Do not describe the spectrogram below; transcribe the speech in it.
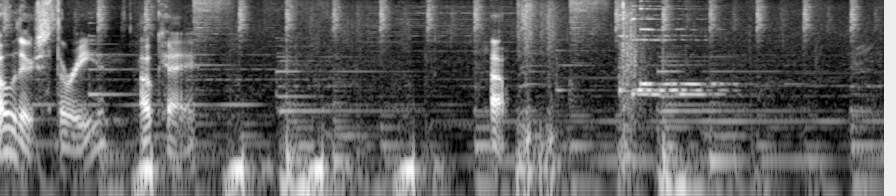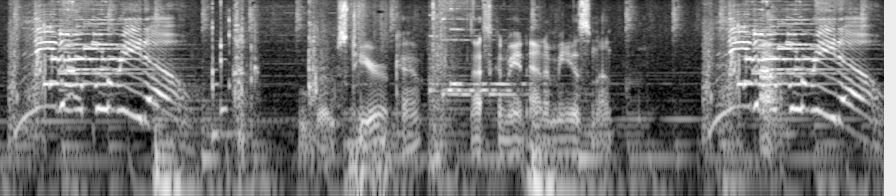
Oh, there's three? Okay. Oh, Neato burrito. Ooh, roast here, okay. That's going to be an enemy, isn't it? Neato burrito.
